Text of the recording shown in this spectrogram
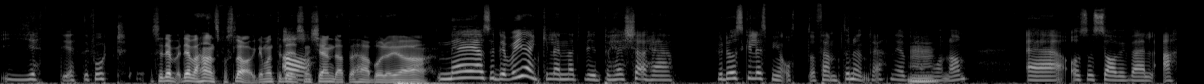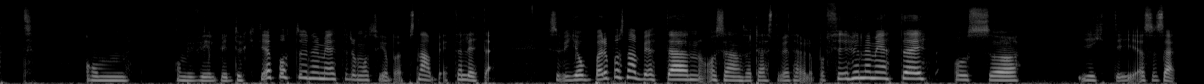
jätte, jättefort. Så det, var- det var hans förslag. Det var inte du Ja. som kände att det här borde jag göra. Nej, alltså det var egentligen att vi började köra, för då skulle jag springa 8 och 1500 när jag började Mm. med honom. Eh, och så sa vi väl att om, om vi vill bli duktiga på 800 meter då måste vi jobba upp snabbheten lite. Så vi jobbade på snabbheten och sen så testade vi att tävla på 400 meter och så gick det alltså så här,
